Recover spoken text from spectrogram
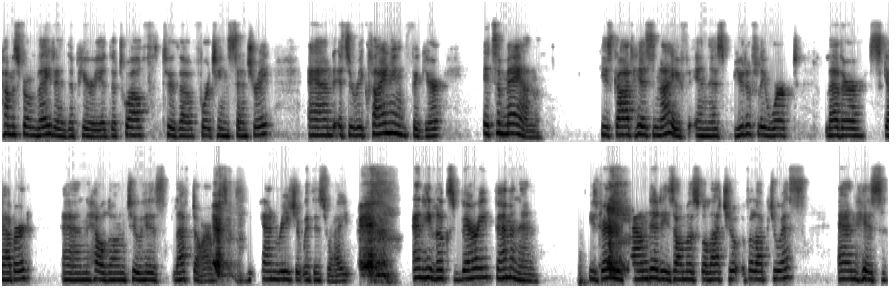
comes from late in the period, the 12th to the 14th century, and it's a reclining figure. It's a man. He's got his knife in this beautifully worked leather scabbard and held on to his left arm. So he can reach it with his right. And he looks very feminine. He's very rounded. He's almost voluptuous. And his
